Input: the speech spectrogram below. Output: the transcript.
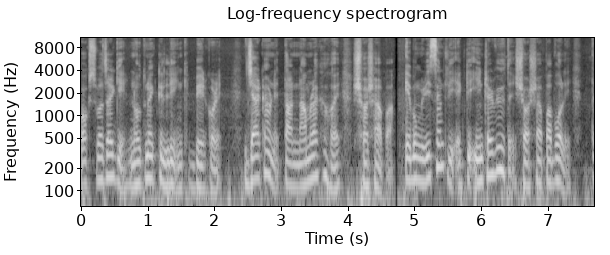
কক্সবাজার গিয়ে নতুন একটি লিঙ্ক বের করে, যার কারণে তার নাম রাখা হয় শশা আপা। এবং রিসেন্টলি একটি ইন্টারভিউতে শশা আপা বলে, তা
